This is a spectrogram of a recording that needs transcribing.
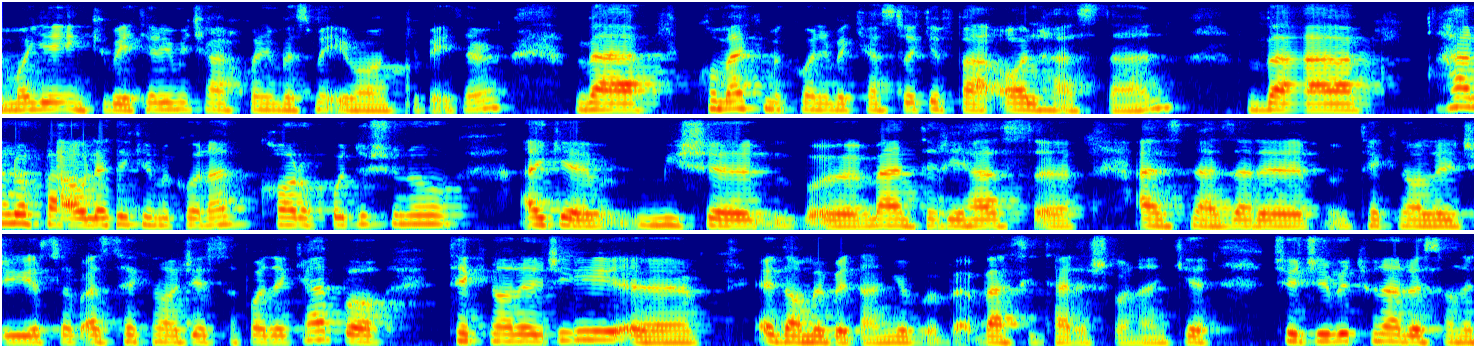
ما یه اینکوبیتری میچرخونیم به اسم ایران اینکوبیتر و کمک می‌کنیم به کسایی که فعال هستن و هر نوع فعالیتی که می‌کنن کار خودشونو اگه میشه منطقی هست از نظر تکنولوژی از تکنولوژی استفاده کرد با تکنولوژی ادامه بدن یا وسیع ترش کنن که چجوری بتونن رسانه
